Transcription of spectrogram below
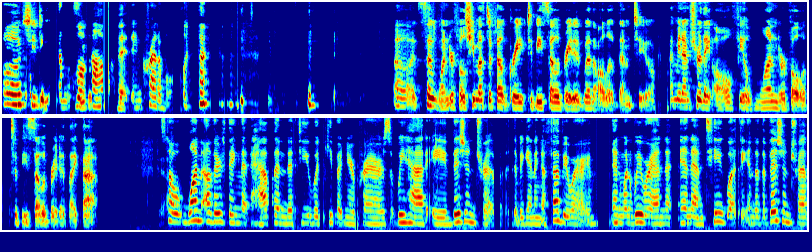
Oh, she did. was on top of it. Incredible. Oh, it's so wonderful. She must have felt great to be celebrated with all of them, too. I mean, I'm sure they all feel wonderful to be celebrated like that. So, one other thing that happened, if you would keep it in your prayers, we had a vision trip at the beginning of February. And when we were in, in Antigua at the end of the vision trip,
